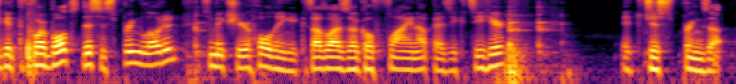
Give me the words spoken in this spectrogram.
Once you get the four bolts, this is spring loaded, so make sure you're holding it because otherwise they'll go flying up as you can see here. It just springs up.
